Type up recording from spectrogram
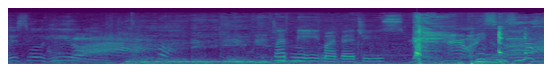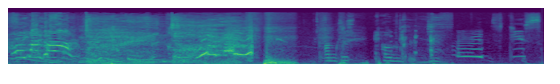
This will heal you. Let me eat my veggies. This is Oh my god! I'm just hungry. I risked you so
